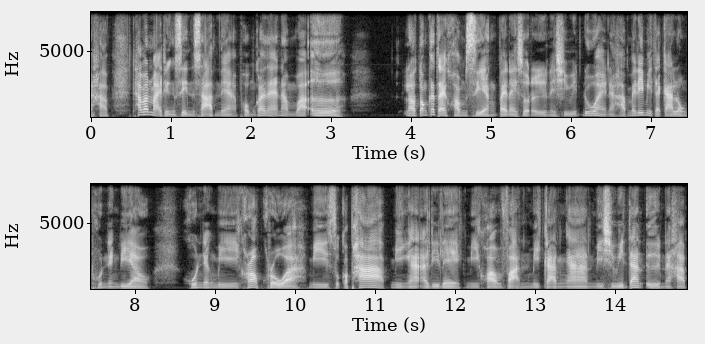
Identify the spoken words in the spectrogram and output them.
นะครับ ถ้ามันหมายถึงสินทรัพย์เนี่ยผมก็แนะนำว่าเออ เราต้องกระจายความเสี่ยงไปในส่วนอื่นในชีวิตด้วยนะครับ ไม่ได้มีแต่การลงทุนอย่างเดียว คุณยังมีครอบครัว มีสุขภาพ มีงานอดิเรก มีความฝัน มีการงาน มีชีวิตด้านอื่นนะครับ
